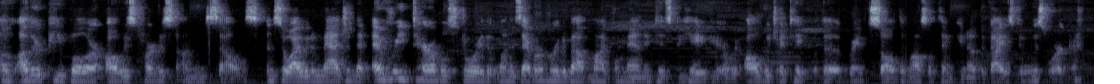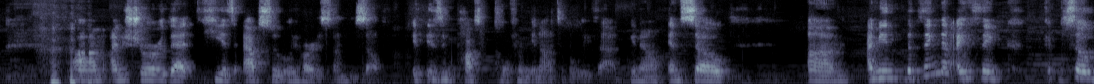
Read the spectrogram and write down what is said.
of other people are always hardest on themselves. And so I would imagine that every terrible story that one has ever heard about Michael Mann and his behavior, with all which I take with a grain of salt and also think, you know, the guy is doing his work. um, I'm sure that he is absolutely hardest on himself. It is impossible for me not to believe that, you know? And so, um, I mean, the thing that I think, so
